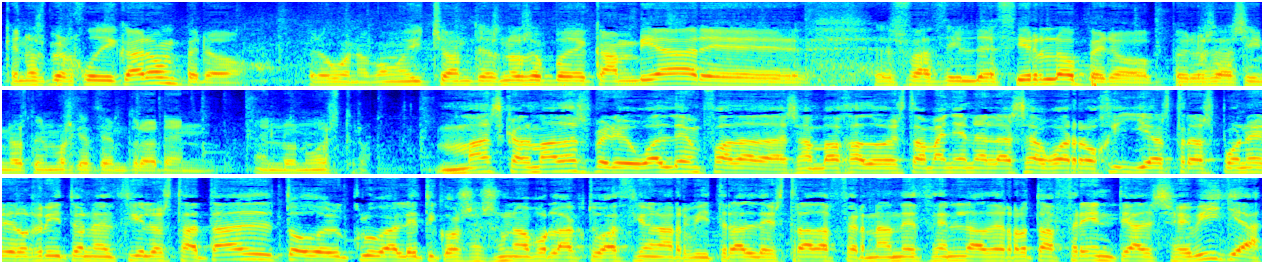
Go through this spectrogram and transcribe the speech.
que nos perjudicaron, pero, pero bueno, como he dicho antes, no se puede cambiar, es fácil decirlo, pero, pero es así, nos tenemos que centrar en, en lo nuestro. Más calmadas pero igual de enfadadas. Han bajado esta mañana las aguas rojillas tras poner el grito en el cielo estatal. Todo el Club Atlético Osasuna por la actuación arbitral de Estrada Fernández en la derrota frente al Sevilla.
